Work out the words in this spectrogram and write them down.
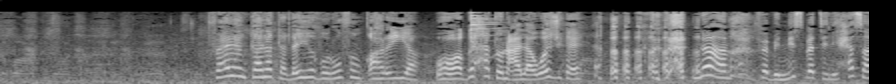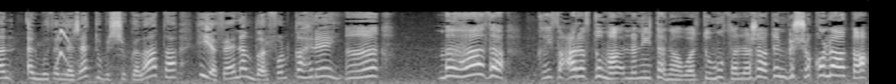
تباركت وتعاليت يا ذا الجلال فعلا كانت لديه ظروف قهرية وواضحة على وجهه نعم فبالنسبة لحسن المثلجات بالشوكولاتة هي فعلا ظرف قهري أه؟ ما هذا؟ كيف عرفتم أنني تناولت مثلجات بالشوكولاتة؟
